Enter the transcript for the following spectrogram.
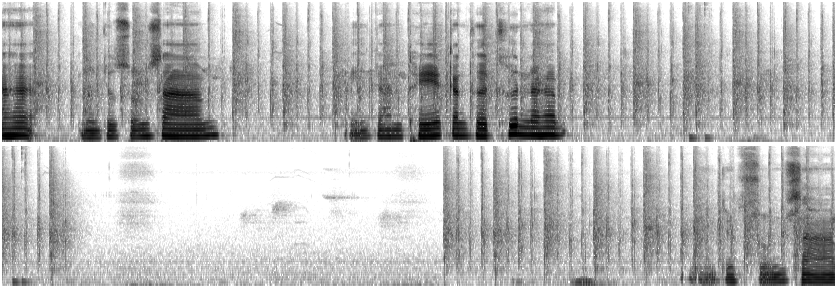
นะฮะ 1.03 มีการเทคกันเกิดขึ้นนะครับจุดศูนย์สาม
